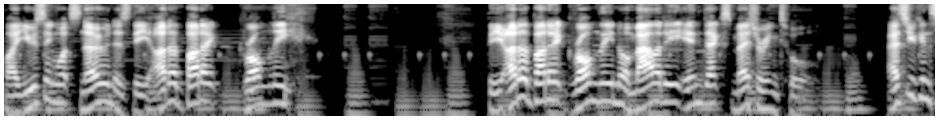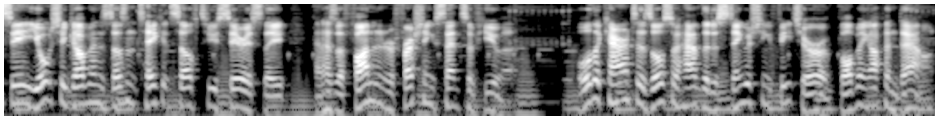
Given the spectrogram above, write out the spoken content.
by using what's known as the Udderbuttock Gromley the Udderbuttock Gromley Normality Index Measuring Tool. As you can see, Yorkshire Gubbins doesn't take itself too seriously and has a fun and refreshing sense of humour. All the characters also have the distinguishing feature of bobbing up and down.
